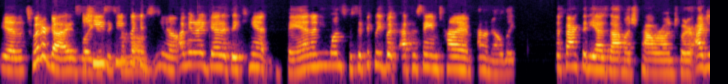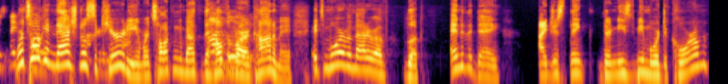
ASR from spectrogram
Yeah, the Twitter guy is like he seems like it's you know, I mean, I get it. They can't ban anyone specifically, but at the same time, I don't know, like the fact that he has that much power on Twitter, I just I We're just talking it's national not gonna be security and we're talking about the health of our economy. It's more of a matter of look, end of the day, I just think there needs to be more decorum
